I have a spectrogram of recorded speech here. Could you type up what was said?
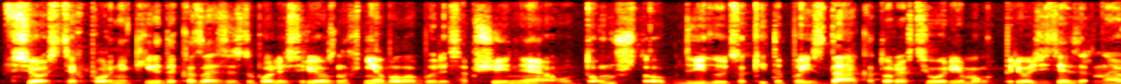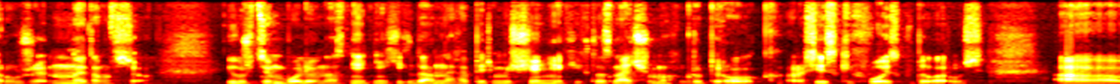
Все, с тех пор никаких доказательств более серьезных не было. Были сообщения о том, что двигаются какие-то поезда, которые в теории могут перевозить ядерное оружие. Но на этом все. И уж тем более у нас нет никаких данных о перемещении каких-то значимых группировок российских войск в Беларусь. А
